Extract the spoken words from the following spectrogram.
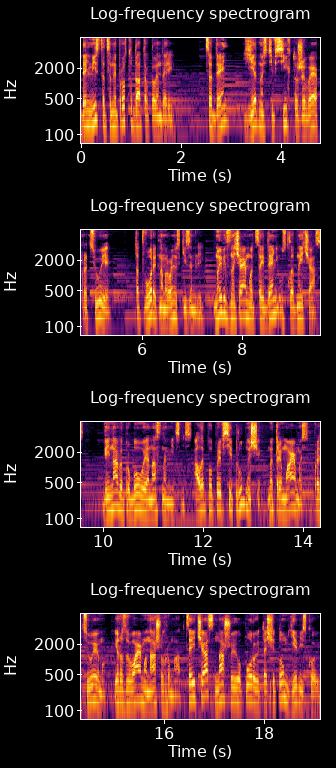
День міста це не просто дата в календарі, це день єдності всіх, хто живе, працює та творить на Миронівській землі. Ми відзначаємо цей день у складний час. Війна випробовує нас на міцність, але, попри всі труднощі, ми тримаємось, працюємо і розвиваємо нашу громаду. Цей час нашою опорою та щитом є військові.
